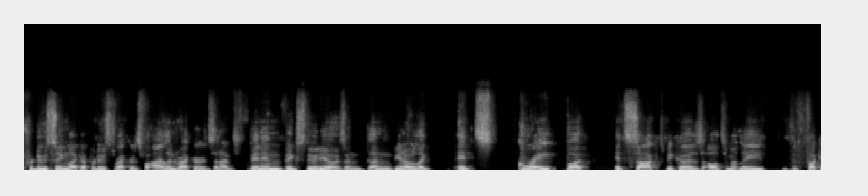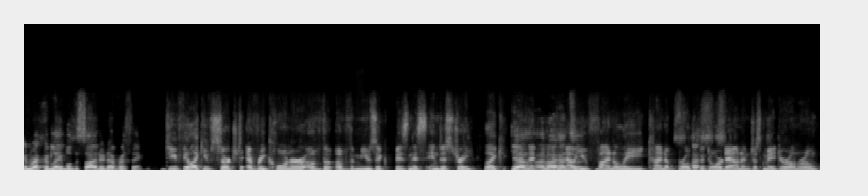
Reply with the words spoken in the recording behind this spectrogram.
producing like i produced records for island records and i've been in big studios and and you know like it's great but it sucked because ultimately the fucking record label decided everything. Do you feel like you've searched every corner of the of the music business industry? Like, yeah, and, then, and, and now to, you finally kind of broke I, the door down and just made your own room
